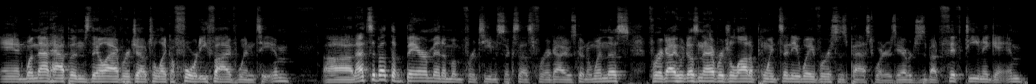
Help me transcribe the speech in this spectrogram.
And when that happens, they'll average out to like a 45 win team. Uh, that's about the bare minimum for team success for a guy who's going to win this. For a guy who doesn't average a lot of points anyway versus past winners, he averages about 15 a game.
